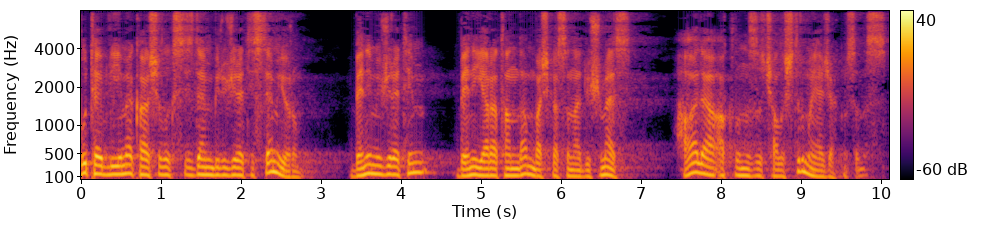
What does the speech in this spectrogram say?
bu tebliğime karşılık sizden bir ücret istemiyorum. Benim ücretim beni yaratandan başkasına düşmez. Hala aklınızı çalıştırmayacak mısınız?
